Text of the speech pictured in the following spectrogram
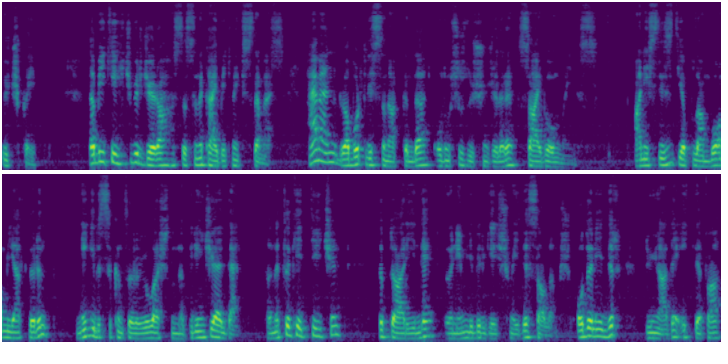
üç kayıp. Tabii ki hiçbir cerrah hastasını kaybetmek istemez. Hemen Robert Liston hakkında olumsuz düşüncelere sahip olmayınız. Anestezit yapılan bu ameliyatların ne gibi sıkıntılara yol açtığını birinci elden tanıklık ettiği için tıp tarihinde önemli bir gelişmeyi de sağlamış. O da nedir? Dünyada ilk defa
